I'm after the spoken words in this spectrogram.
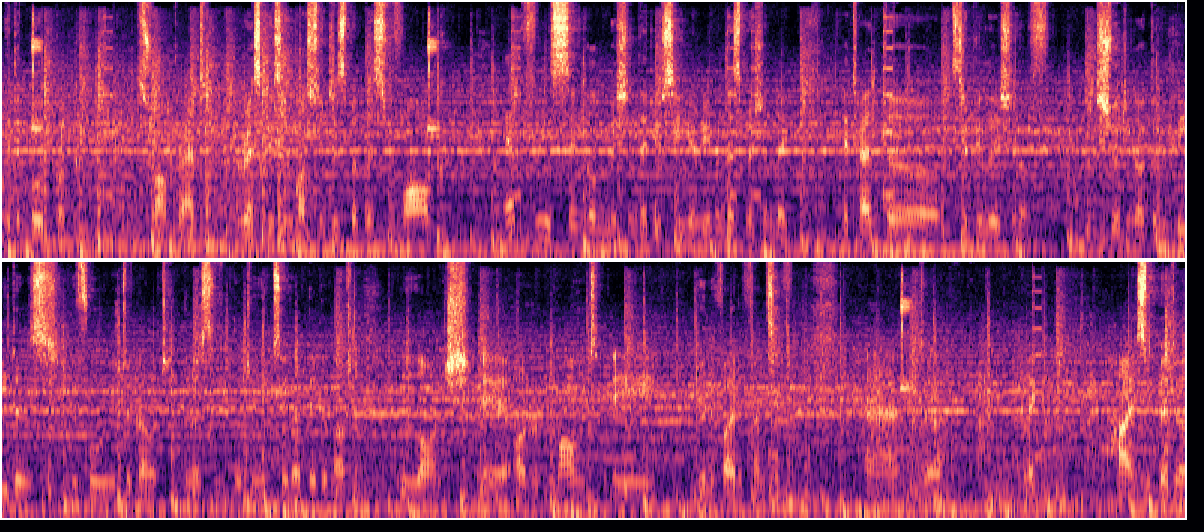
with the code book, swamp rat, rescue some hostages, but this fog, every single mission that you see here, even this mission, like, it had the stipulation of shooting out the leaders before you took out the rest of the platoon so that they could not launch a, or mount a unified offensive. And, uh, like, high spitter,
